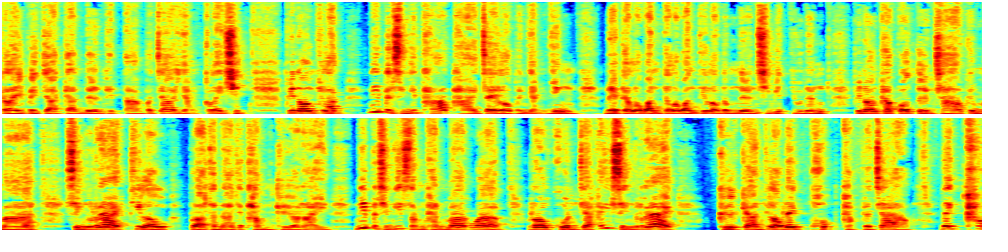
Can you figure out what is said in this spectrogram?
ไกลไปจากการเดินติดตามพระเจ้าอย่างใกล้ชิด พี่น้องครับนี่เป็นสิ่งที่ท้าทายใจเราเป็นอย่างยิ่ง ในแต่ละวันแต่ละวันที่เราดำเนินชีวิตอยู่นั้น พี่น้องครับเราตื่นเช้าขึ้นมา สิ่งแรกที่เราปรารถนาจะทำคืออะไร นี่เป็นสิ่งที่สำคัญมากว่า เราควรจะให้สิ่งแรกคือการที่เราได้พบกับพระเจ้า ได้เข้า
